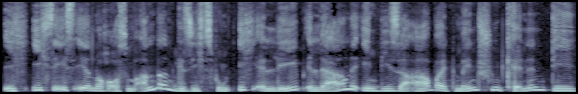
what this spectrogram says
Ich, ich sehe es eher noch aus einem anderen Gesichtspunkt. Ich erlebe, lerne in dieser Arbeit Menschen kennen, die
